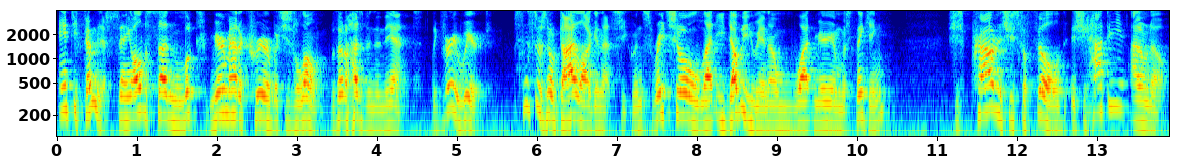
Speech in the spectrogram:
anti-feminist, saying all of a sudden, look, Miriam had a career, but she's alone, without a husband in the end. Like, very weird. Since there's no dialogue in that sequence, Rachel let EW in on what Miriam was thinking. She's proud and she's fulfilled. Is she happy? I don't know.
